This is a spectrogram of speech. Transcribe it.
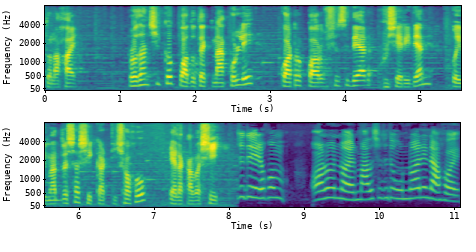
তোলা হয়। প্রধান শিক্ষক পদত্যাগ না করলে কঠোর কর্মসূচি দেওয়ার হুঁশিয়ারি দেন ওই মাদ্রাসার শিক্ষার্থী সহ এলাকাবাসী। যদি এরকম অনুন্নয়ন মাদ্রাসা যদি উন্নয়নই না হয়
